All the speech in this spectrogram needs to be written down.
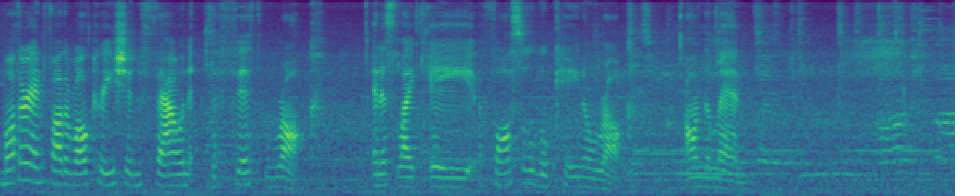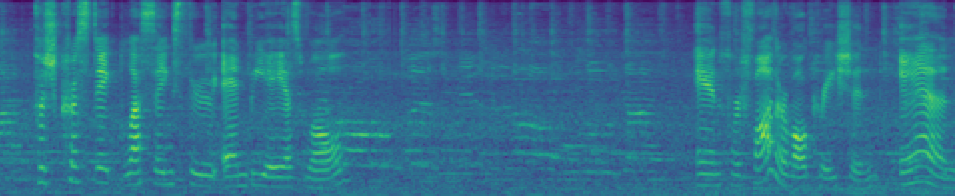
mother and father of all creation found the fifth rock. And it's like a fossil volcano rock on the land. Push Christic blessings through NBA as well. And for father of all creation and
